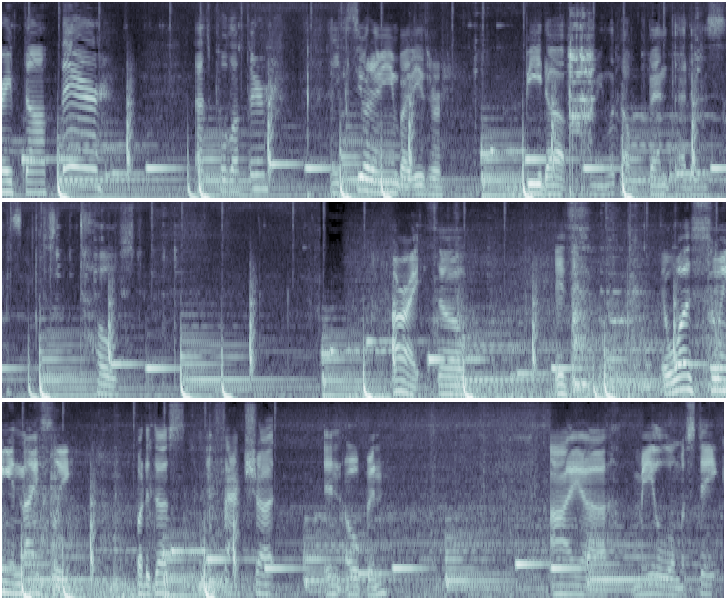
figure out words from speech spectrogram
Scraped off there. That's pulled off there. And you can see what I mean by these are beat up. I mean, look how bent that is. It's just toast. All right, so it's it was swinging nicely, but it does in fact shut and open. I uh, made a little mistake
